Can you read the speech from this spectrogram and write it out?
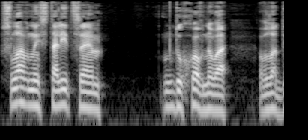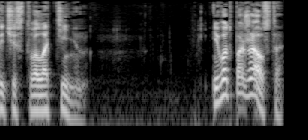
В славной столице духовного владычества латинин. И вот, пожалуйста,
